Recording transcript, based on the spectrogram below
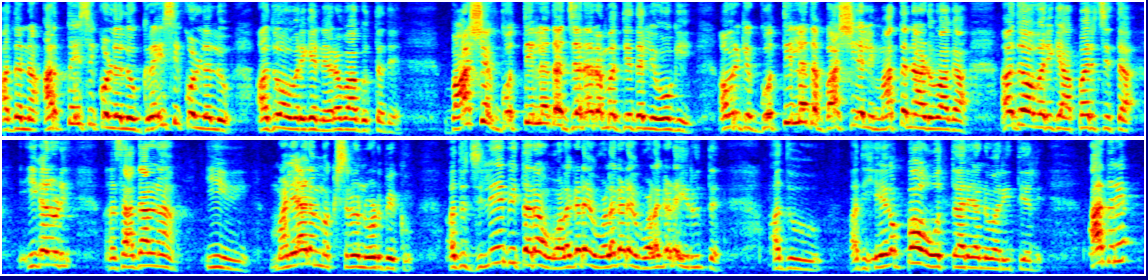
ಅದನ್ನು ಅರ್ಥೈಸಿಕೊಳ್ಳಲು ಗ್ರಹಿಸಿಕೊಳ್ಳಲು ಅದು ಅವರಿಗೆ ನೆರವಾಗುತ್ತದೆ ಭಾಷೆ ಗೊತ್ತಿಲ್ಲದ ಜನರ ಮಧ್ಯದಲ್ಲಿ ಹೋಗಿ ಅವರಿಗೆ ಗೊತ್ತಿಲ್ಲದ ಭಾಷೆಯಲ್ಲಿ ಮಾತನಾಡುವಾಗ ಅದು ಅವರಿಗೆ ಅಪರಿಚಿತ. ಈಗ ನೋಡಿ, ಸಾಧಾರಣ ಈ ಮಲಯಾಳಂ ಅಕ್ಷರ ನೋಡಬೇಕು. ಅದು ಜಿಲೇಬಿ ತರ ಒಳಗಡೆ ಒಳಗಡೆ ಒಳಗಡೆ ಇರುತ್ತೆ. ಅದು ಅದು ಹೇಗಪ್ಪ ಓದ್ತಾರೆ ಅನ್ನುವ ರೀತಿಯಲ್ಲಿ. ಆದರೆ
